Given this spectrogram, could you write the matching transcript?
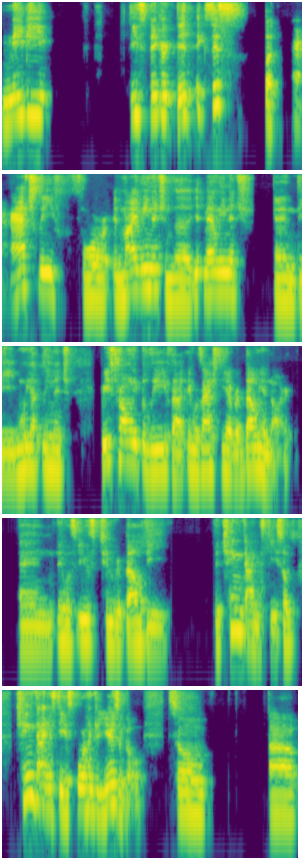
maybe these figure did exist, but actually for in my lineage, in the Yip Man lineage and the Muyat lineage, we strongly believe that it was actually a rebellion art and it was used to rebel the the Qing dynasty. So Qing dynasty is 400 years ago. So uh,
